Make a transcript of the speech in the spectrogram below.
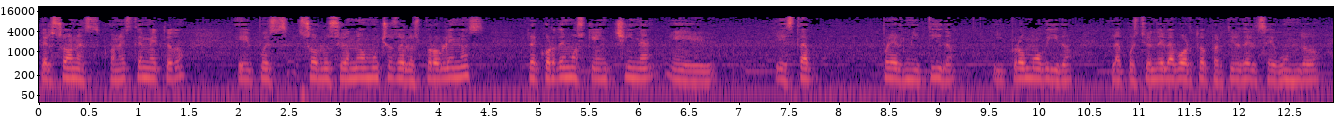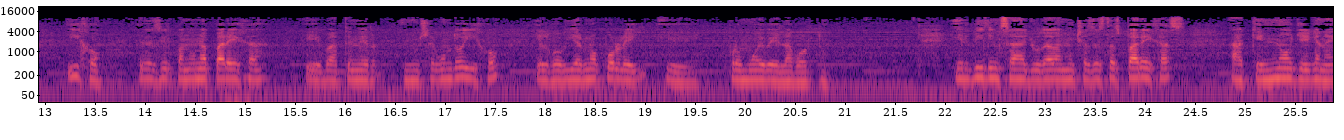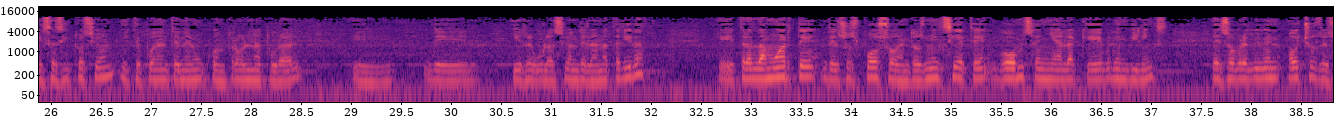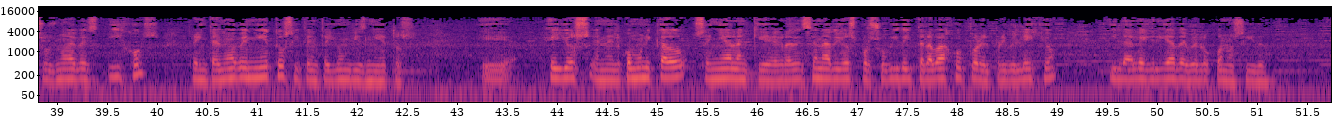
personas con este método, eh, pues solucionó muchos de los problemas. Recordemos que en China eh, está permitido y promovido la cuestión del aborto a partir del segundo hijo, es decir, cuando una pareja va a tener un segundo hijo, el gobierno por ley promueve el aborto. El Billings ha ayudado a muchas de estas parejas a que no lleguen a esa situación y que puedan tener un control natural de, y regulación de la natalidad. Eh, tras la muerte de su esposo en 2007, Gomes señala que Evelyn Billings le sobreviven ocho de sus nueve hijos, 39 nietos y 31 bisnietos. Eh, ellos en el comunicado señalan que agradecen a Dios por su vida y trabajo y por el privilegio y la alegría de haberlo conocido.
